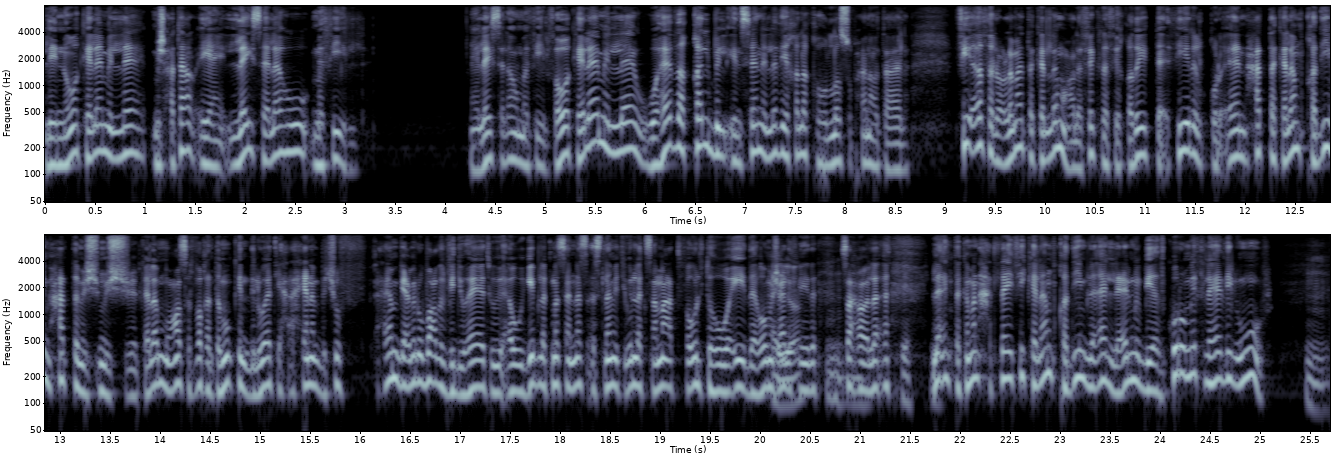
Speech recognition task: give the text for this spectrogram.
لأن هو كلام الله مش هتعرف يعني ليس له مثيل يعني ليس له مثيل فهو كلام الله وهذا قلب الإنسان الذي خلقه الله سبحانه وتعالى في أثر العلماء تكلموا على فكرة في قضية تأثير القرآن حتى كلام قديم حتى مش مش كلام معاصر فقط أنت ممكن دلوقتي أحيانا بتشوف أحيانا بيعملوا بعض الفيديوهات أو يجيب لك مثلا ناس أسلمت يقول لك سمعت فقلت هو إيه ده هو مش أيوة. عارف إيه ده. صح ولا لأ. لا أنت كمان هتلاقي في كلام قديم لأهل العلم بيذكروا مثل هذه الأمور مم.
